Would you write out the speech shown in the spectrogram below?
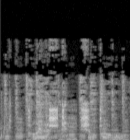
Plastic to.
